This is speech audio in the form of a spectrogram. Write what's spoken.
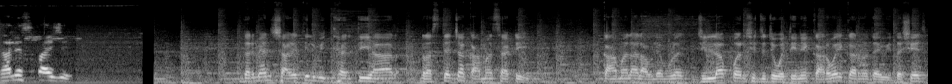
झालेच पाहिजे. दरम्यान शाळेतील विद्यार्थी ह्या रस्त्याच्या कामासाठी कामाला लावल्यामुळे जिल्हा परिषदेच्या वतीने कारवाई करण्यात यावी तसेच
